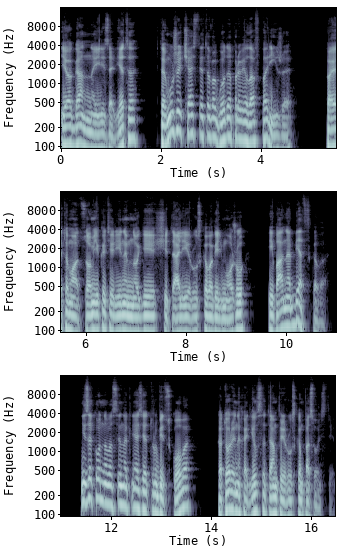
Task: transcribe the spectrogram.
Иоганна Елизавета к тому же часть этого года провела в Париже, поэтому отцом Екатерины многие считали русского вельможу Ивана Бецкого, незаконного сына князя Трубецкого, который находился там при русском посольстве.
